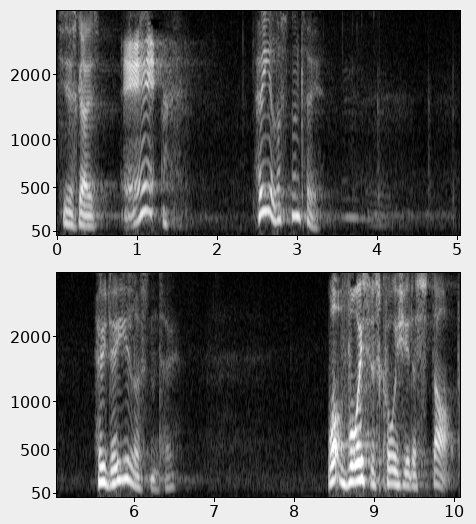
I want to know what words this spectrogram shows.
She just goes, eh. Who are you listening to? Who do you listen to? What voices cause you to stop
